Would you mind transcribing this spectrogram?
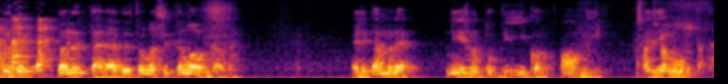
No nyt tää täytyy tulla sitten lonkalta. Eli tämmönen niin sanottu viikon ami. Saanko mä luntata?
